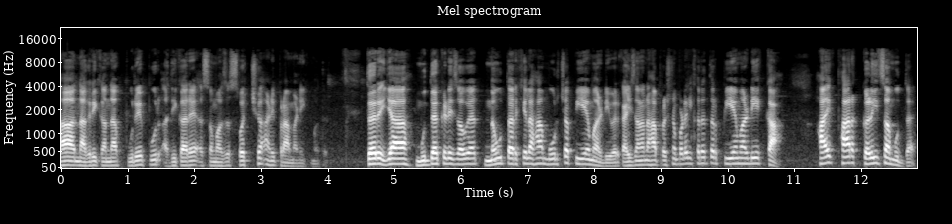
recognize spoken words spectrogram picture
हा नागरिकांना पुरेपूर अधिकार आहे असं माझं स्वच्छ आणि प्रामाणिक मत आहे. तर या मुद्द्याकडे जाऊयात. नऊ तारखेला हा मोर्चा पी एम आर डीवर काही जणांना हा प्रश्न पडेल खरं तर पी एम आर डी का? हा एक फार कळीचा मुद्दा आहे.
